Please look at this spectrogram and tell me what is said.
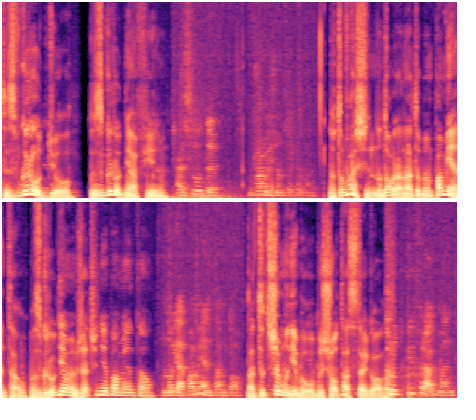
To jest w grudniu. To jest z grudnia film. Ale z luty. Dwa miesiące temu. No to właśnie, no dobra, no ale to bym pamiętał. No z grudnia bym rzeczy nie pamiętał. No ja pamiętam to. A to czemu nie byłoby szota z tego? Krótki fragment.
